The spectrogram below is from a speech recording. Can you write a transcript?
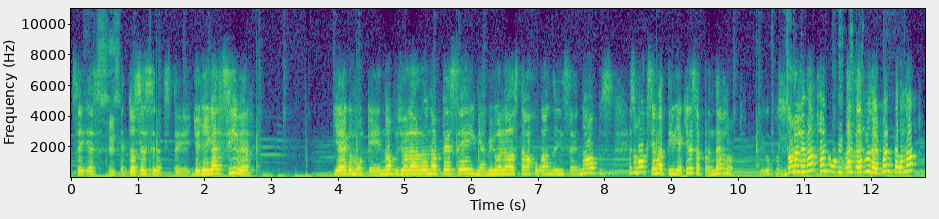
sí, es. Entonces, este, yo llegué al ciber y era como que, no, pues yo agarré una PC y mi amigo al lado estaba jugando y dice, no, pues es un juego que se llama Tibia, ¿quieres aprenderlo? Digo, pues órale, va, hazme una cuenta, ¿no?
